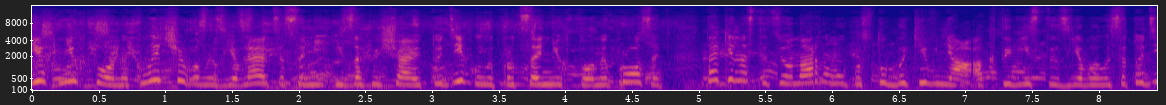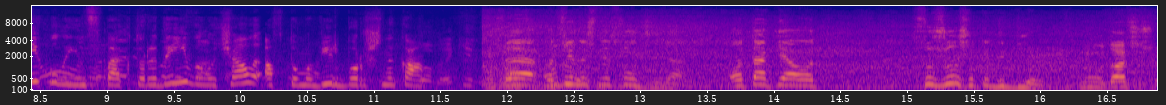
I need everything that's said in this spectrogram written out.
Їх ніхто не кличе, вони з'являються самі і захищають тоді, коли про це ніхто не просить. Так і на стаціонарному посту Биківня активісти з'явилися тоді, коли інспектори ДАІ вилучали автомобіль боржника. Це оціночний суд зня. Отак я от сужу, що ти дебіл. Ну, дальше что?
